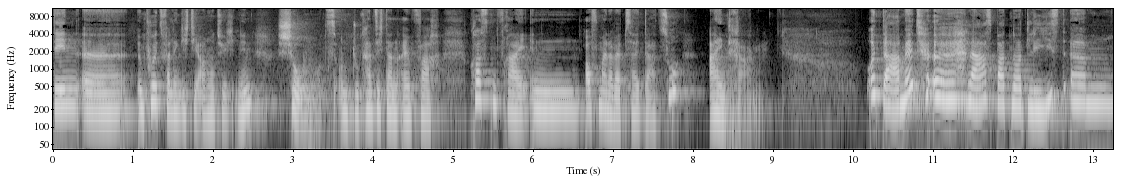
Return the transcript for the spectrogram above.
Den äh, Impuls verlinke ich dir auch natürlich in den Show Notes und du kannst dich dann einfach kostenfrei in, auf meiner Website dazu eintragen. Und damit, äh, last but not least, ähm,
